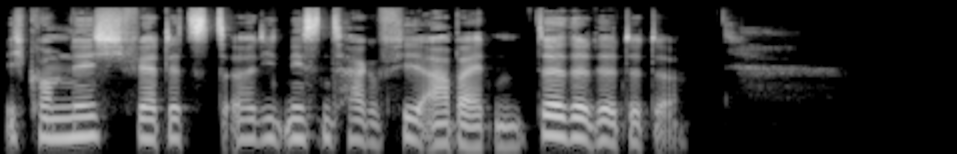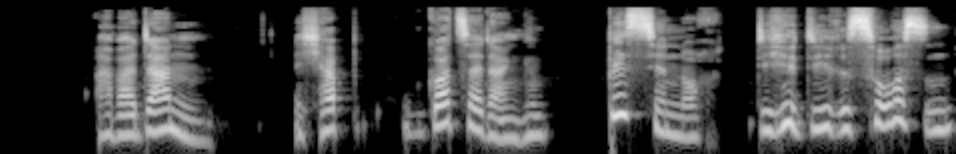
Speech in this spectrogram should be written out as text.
ich komme nicht, ich werde jetzt äh, die nächsten Tage viel arbeiten. Aber dann, ich habe Gott sei Dank ein bisschen noch die, die Ressourcen,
